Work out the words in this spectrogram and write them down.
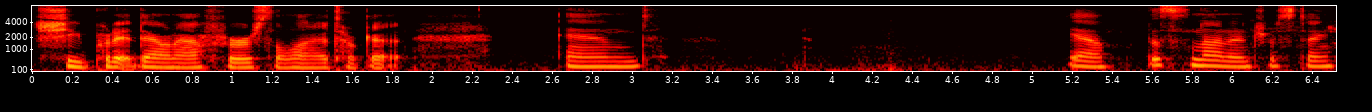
she put it down after so then I took it. And yeah, this is not interesting.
